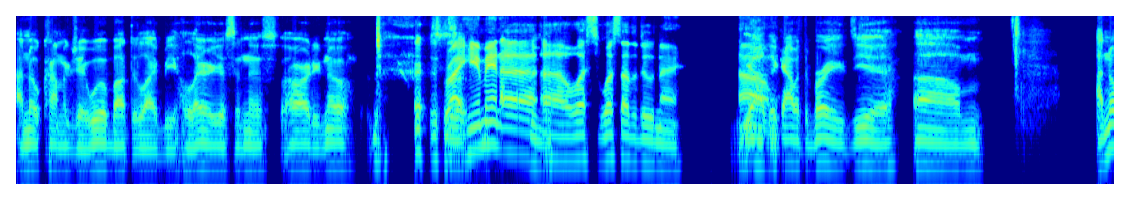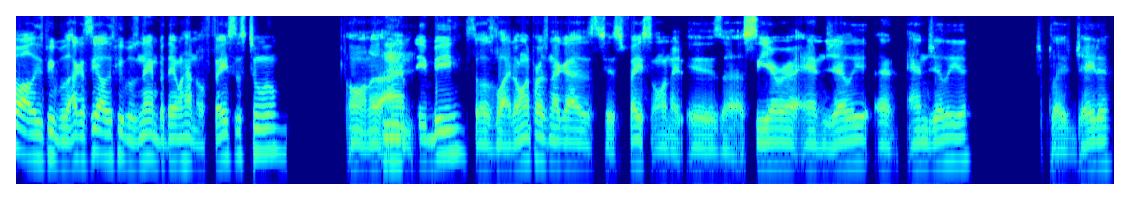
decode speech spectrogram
I know Comic J will about to like be hilarious in this. I already know. Right. Him and uh uh what's what's the other dude name? Yeah, Um, the guy with the braids. Yeah. Um, I know all these people. I can see all these people's name, but they don't have no faces to them on uh, Mm. IMDb. So it's like the only person that got his, his face on it is uh, Sierra Angelia. Uh, Angelia. She plays Jada.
